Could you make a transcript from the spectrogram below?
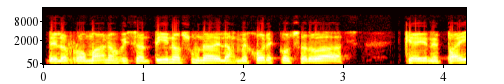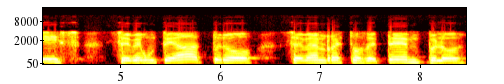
de los romanos bizantinos, una de las mejores conservadas que hay en el país. Se ve un teatro, se ven restos de templos,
